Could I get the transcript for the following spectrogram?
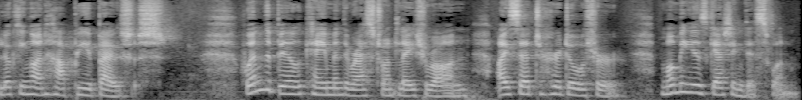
looking unhappy about it. When the bill came in the restaurant later on, I said to her daughter, Mummy is getting this one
